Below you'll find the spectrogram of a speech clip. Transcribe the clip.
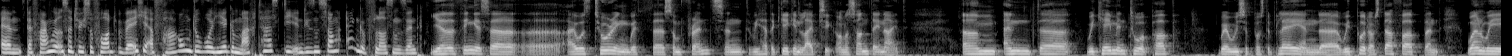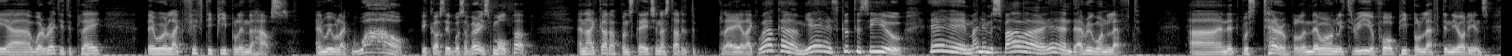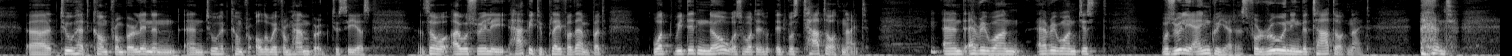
Ähm, da fragen wir uns natürlich sofort, welche Erfahrungen du wohl hier gemacht hast, die in diesen Song eingeflossen sind. Yeah, the thing is, uh, uh, I was touring with uh, some friends and we had a gig in Leipzig on a Sunday night. Um, and uh, we came into a pub where we were supposed to play and uh, we put our stuff up. And when we uh, were ready to play, there were like 50 people in the house. And we were like, wow, because it was a very small pub. And I got up on stage and I started to play like, welcome, yes, good to see you. Hey, my name is Svava, yeah, and everyone left. Uh, and it was terrible, and there were only three or four people left in the audience. Uh, two had come from Berlin, and, and two had come all the way from Hamburg to see us. So I was really happy to play for them. But what we didn't know was what it, it was Tatort night, and everyone everyone just was really angry at us for ruining the Tatort night, and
